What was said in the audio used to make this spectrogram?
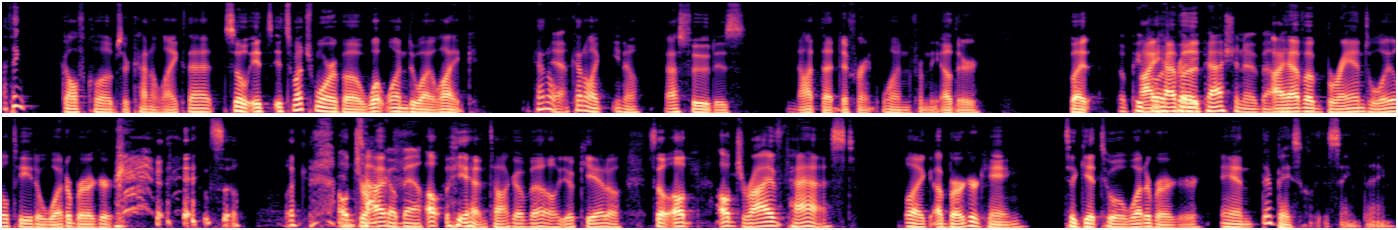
I think golf clubs are kind of like that. So it's it's much more of a what one do I like? Kind of Yeah. kind of like you know fast food is not that different one from the other, but but people I are have pretty a- passionate about I it. have a brand loyalty to Whataburger, and so like I'll And drive. Taco Bell. I'll, yeah, Taco Bell, yo quiero. So I'll I'll drive past like a Burger King to get to a Whataburger, and they're basically the same thing.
